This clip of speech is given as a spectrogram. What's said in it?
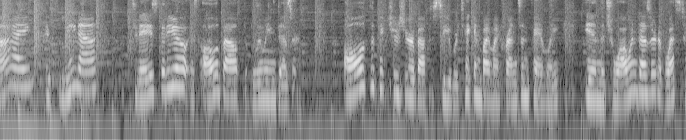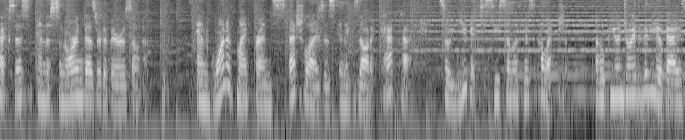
Hi, it's Lena. Today's video is all about the blooming desert. All of the pictures you're about to see were taken by my friends and family in the Chihuahuan Desert of West Texas and the Sonoran Desert of Arizona. And one of my friends specializes in exotic cacti, so you get to see some of his collection. I hope you enjoy the video, guys.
